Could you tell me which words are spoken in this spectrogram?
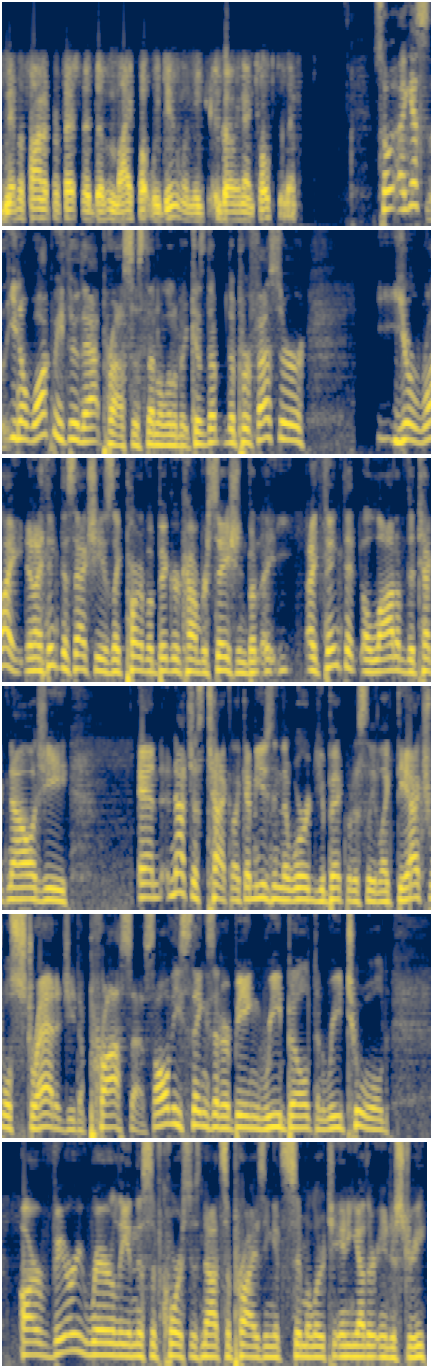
never found a professor that doesn't like what we do when we go in and talk to them. So I guess you know, walk me through that process then a little bit because the the professor, you're right, and I think this actually is like part of a bigger conversation. But I, I think that a lot of the technology, and not just tech, like I'm using the word ubiquitously, like the actual strategy, the process, all these things that are being rebuilt and retooled are very rarely, and this of course is not surprising, it's similar to any other industry,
